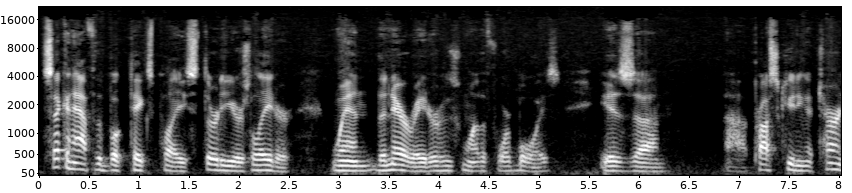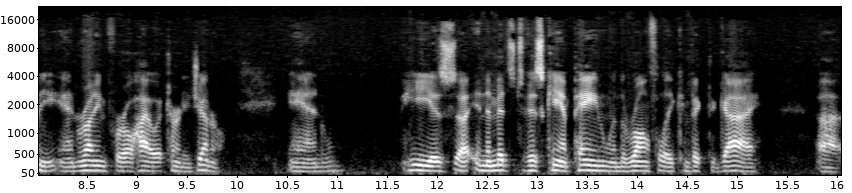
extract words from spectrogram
Second half of the book takes place 30 years later when the narrator, who's one of the four boys, is uh, uh, prosecuting attorney and running for Ohio Attorney General. And he is uh, in the midst of his campaign when the wrongfully convicted guy uh,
